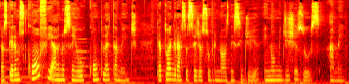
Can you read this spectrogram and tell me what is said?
Nós queremos confiar no Senhor completamente. Que a tua graça seja sobre nós nesse dia. Em nome de Jesus. Amém.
